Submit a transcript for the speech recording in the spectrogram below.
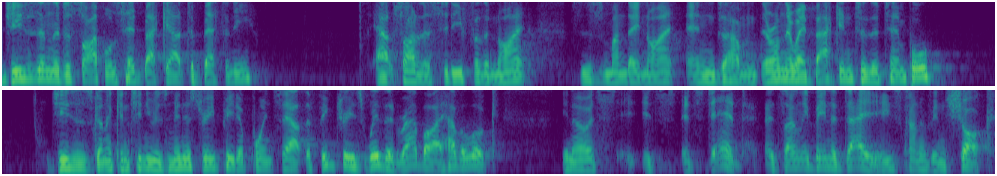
Jesus and the disciples head back out to Bethany outside of the city for the night. So this is Monday night, and um, they're on their way back into the temple. Jesus is going to continue his ministry. Peter points out the fig tree's withered. Rabbi, have a look. You know, it's it's it's dead. It's only been a day. He's kind of in shock.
